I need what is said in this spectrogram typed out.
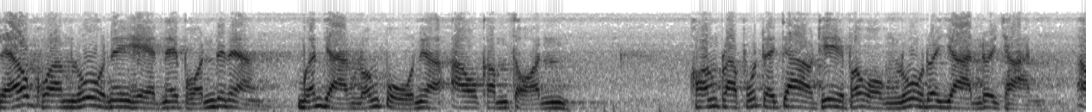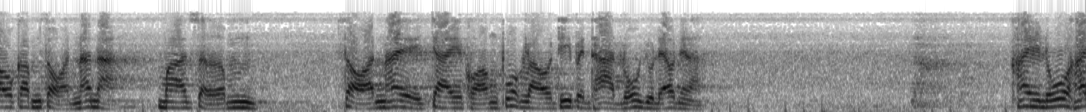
แล้วความรู้ในเหตุในผลด้วยเนี่ย เหมือนอย่างหลวงปู่เนี่ย เอาคำสอนของพระพุทธเจ้าที่พระองค์รู้ด้วยญาณด้วยฌาน เอาคำสอนนั้นน่ะมาเสริมสอนให้ใจของพวกเราที่เป็นธาตุรู้อยู่แล้วเนี่ย ให้รู้ให้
